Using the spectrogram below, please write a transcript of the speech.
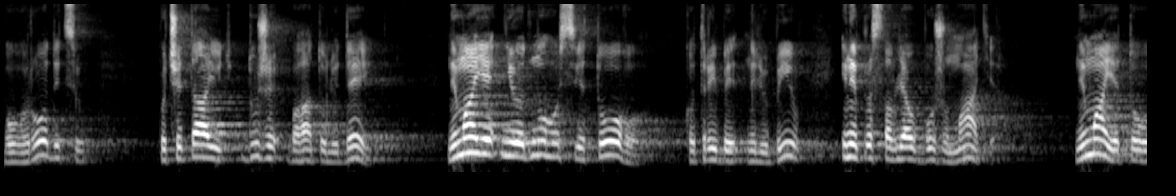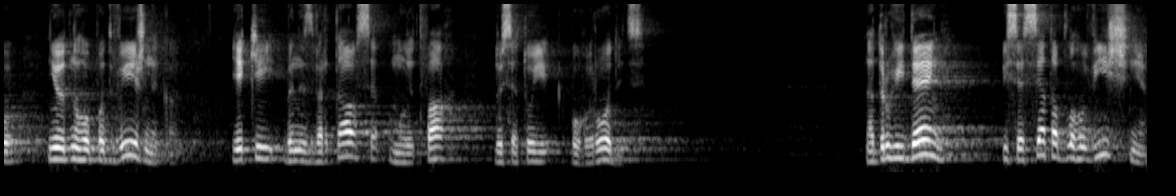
Богородицю почитають дуже багато людей. Немає ні одного святого, котрий би не любив і не прославляв Божу матір. Немає того ні одного подвижника, який би не звертався у молитвах до Святої Богородиці. На другий день, після свята Благовіщення,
